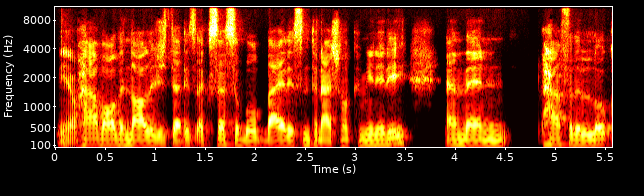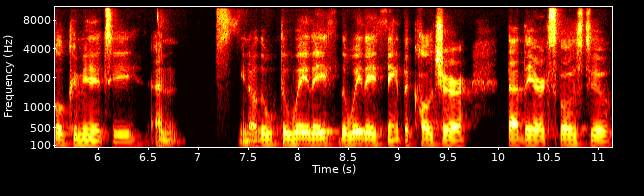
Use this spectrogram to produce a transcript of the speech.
you know, have all the knowledge that is accessible by this international community and then have for the local community and, you know, the, the way they the way they think, the culture that they are exposed to,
